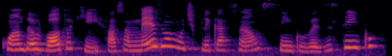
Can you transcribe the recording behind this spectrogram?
quando eu volto aqui faço a mesma multiplicação, 5 vezes 5,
